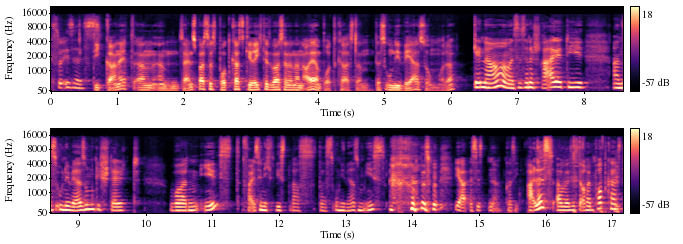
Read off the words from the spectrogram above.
So ist es. Die gar nicht an, an Science Busters Podcast gerichtet war, sondern an euren Podcast, an das Universum, oder? Genau, es ist eine Frage, die ans Universum gestellt worden ist. Falls ihr nicht wisst, was das Universum ist. also, ja, es ist na, quasi alles, aber es ist auch ein Podcast,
